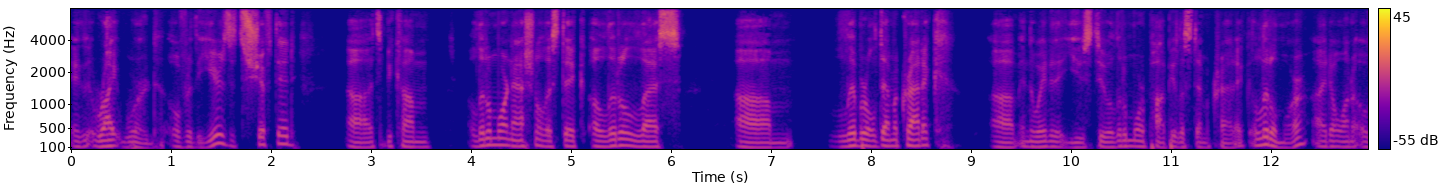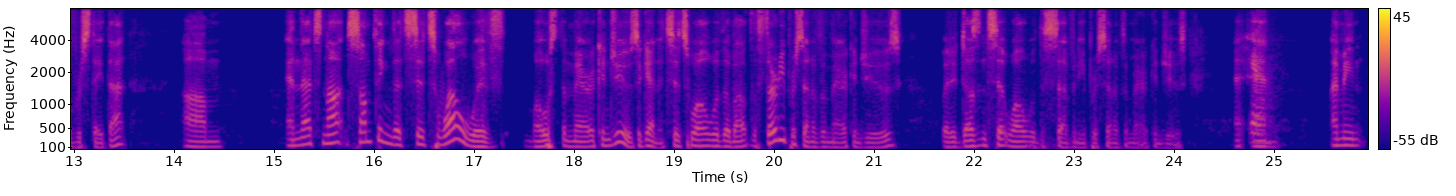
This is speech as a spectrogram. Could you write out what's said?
right word over the years. It's shifted. Uh, it's become a little more nationalistic, a little less um, liberal democratic uh, in the way that it used to, a little more populist democratic, a little more. I don't want to overstate that. Um, and that's not something that sits well with most American Jews. Again, it sits well with about the 30% of American Jews, but it doesn't sit well with the 70% of American Jews. And, yeah. and I mean,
